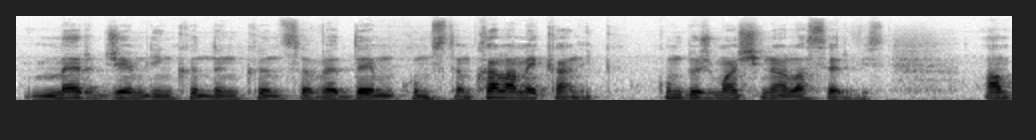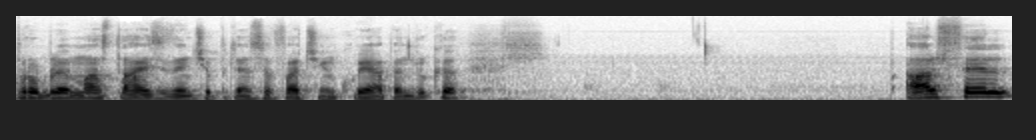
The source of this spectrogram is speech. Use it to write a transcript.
mergem din când în când să vedem cum stăm, ca la mecanic, cum duci mașina la service. Am problema asta, hai să vedem ce putem să facem cu ea, pentru că Altfel,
